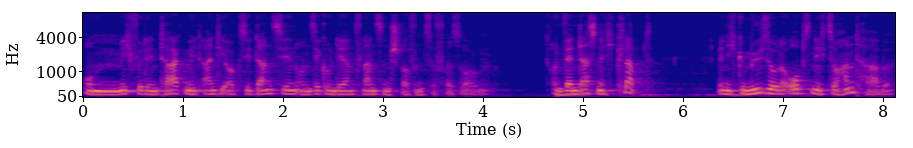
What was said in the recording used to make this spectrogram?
um mich für den Tag mit Antioxidantien und sekundären Pflanzenstoffen zu versorgen. Und wenn das nicht klappt, wenn ich Gemüse oder Obst nicht zur Hand habe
